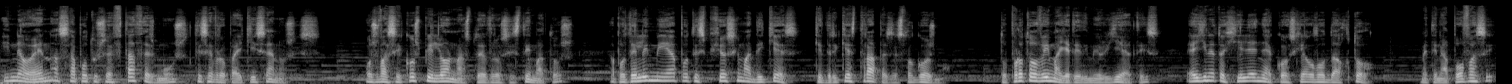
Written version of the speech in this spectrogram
είναι ο ένας από τους 7 θεσμούς της Ευρωπαϊκής Ένωσης. Ως βασικός πυλώνας του ευρωσυστήματος, αποτελεί μία από τις πιο σημαντικές κεντρικές τράπεζες στον κόσμο. Το πρώτο βήμα για τη δημιουργία της έγινε το 1988, με την απόφαση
